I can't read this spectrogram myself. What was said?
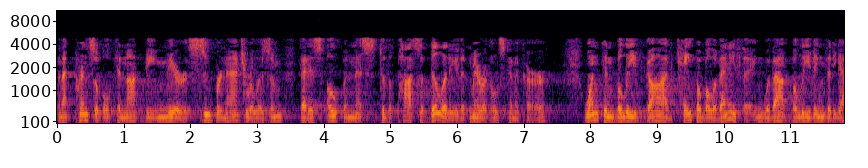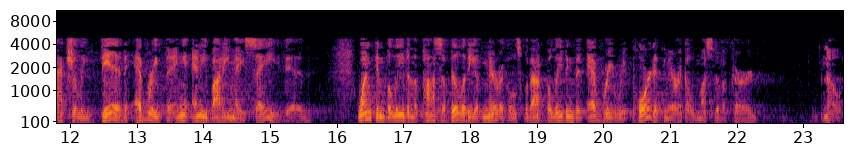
And that principle cannot be mere supernaturalism, that is, openness to the possibility that miracles can occur. One can believe God capable of anything without believing that he actually did everything anybody may say he did. One can believe in the possibility of miracles without believing that every reported miracle must have occurred. No,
